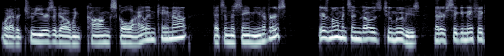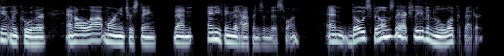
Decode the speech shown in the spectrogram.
whatever 2 years ago when Kong Skull Island came out that's in the same universe. There's moments in those two movies that are significantly cooler and a lot more interesting than anything that happens in this one. And those films, they actually even look better.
